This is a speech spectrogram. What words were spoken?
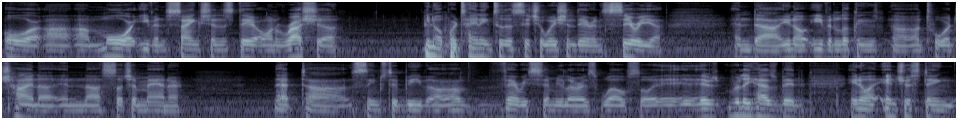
or uh, uh, more even sanctions there on Russia, you know, pertaining to the situation there in Syria and uh, you know even looking toward China in such a manner that seems to be very similar as well. So it, it, really has been, you know, an interesting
